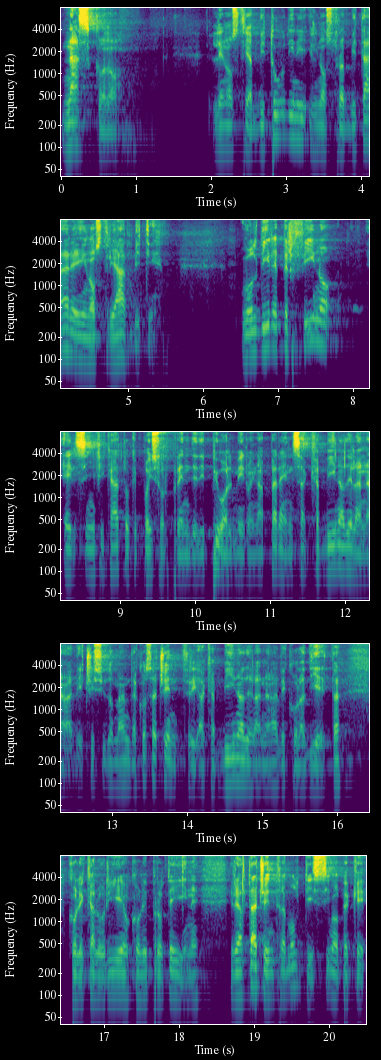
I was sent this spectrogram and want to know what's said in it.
nascono le nostre abitudini, il nostro abitare e i nostri abiti. Vuol dire perfino, è il significato che poi sorprende di più, almeno in apparenza, cabina della nave. Ci si domanda cosa c'entri la cabina della nave con la dieta, con le calorie o con le proteine. In realtà c'entra moltissimo perché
